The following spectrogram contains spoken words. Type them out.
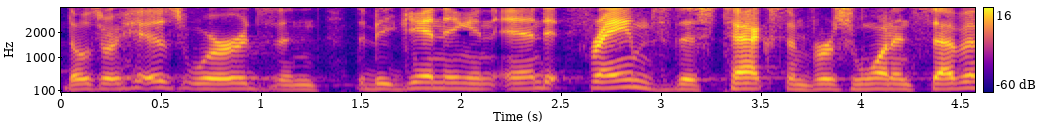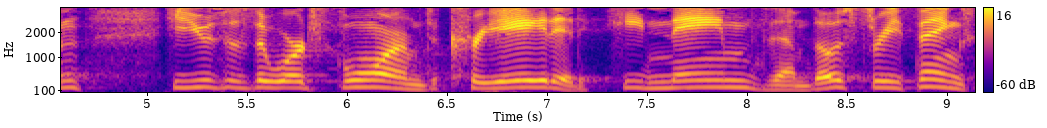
those are his words in the beginning and end. It frames this text in verse 1 and 7. He uses the word formed, created. He named them. Those three things.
